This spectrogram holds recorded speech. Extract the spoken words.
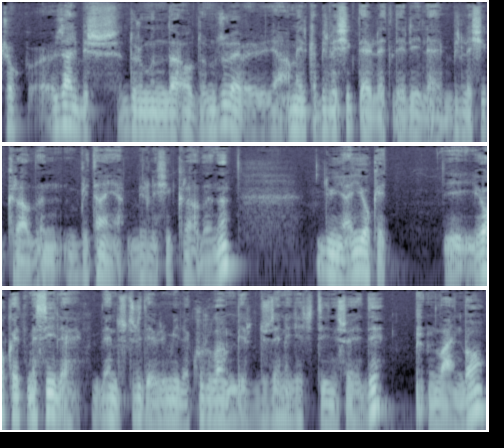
çok özel bir durumunda olduğumuzu ve Amerika Birleşik Devletleri ile Birleşik Krallığın Britanya Birleşik Krallığı'nın dünyayı yok et yok etmesiyle endüstri devrimiyle kurulan bir düzene geçtiğini söyledi Weinbaum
